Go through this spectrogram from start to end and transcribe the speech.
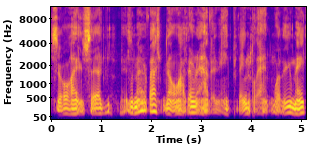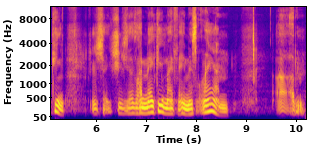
so I said, As a matter of fact, no, I don't have anything planned. What are you making? She said, she says I'm making my famous lamb. Um,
